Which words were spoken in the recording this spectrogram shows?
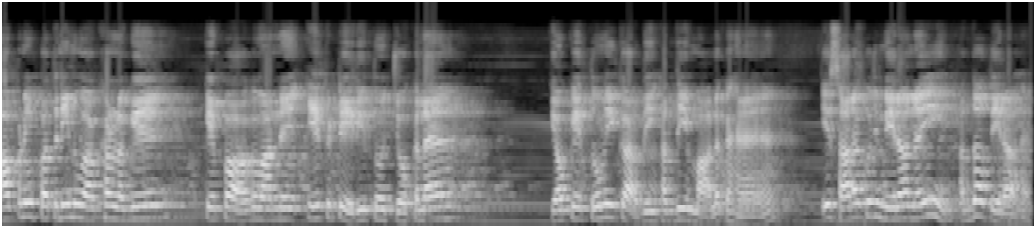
ਆਪਣੀ ਪਤਨੀ ਨੂੰ ਆਖਣ ਲੱਗੇ ਕਿ ਭਗਵਾਨ ਨੇ ਇੱਕ ਢੇਰੀ ਤੋਂ ਚੁੱਕ ਲੈ। ਕਿਉਂਕਿ ਤੂੰ ਵੀ ਘਰ ਦੀ ਅੱਧੀ ਮਾਲਕ ਹੈ। ਇਹ ਸਾਰਾ ਕੁਝ ਮੇਰਾ ਨਹੀਂ, ਅੱਧਾ ਤੇਰਾ ਹੈ।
